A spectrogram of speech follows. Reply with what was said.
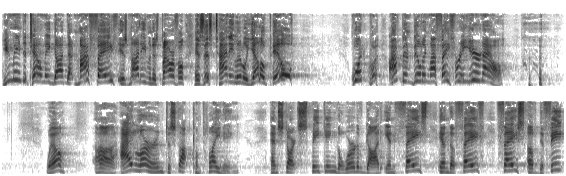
you mean to tell me, God, that my faith is not even as powerful as this tiny little yellow pill? What? what? Been building my faith for a year now. well, uh, I learned to stop complaining and start speaking the word of God in faith, in the faith, face of defeat,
